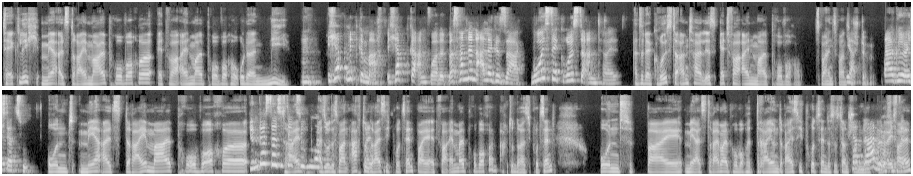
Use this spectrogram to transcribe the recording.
Täglich, mehr als dreimal pro Woche, etwa einmal pro Woche oder nie? Hm. Ich habe mitgemacht, ich habe geantwortet. Was haben denn alle gesagt? Wo ist der größte Anteil? Also der größte Anteil ist etwa einmal pro Woche, 22 ja, Stimmen. Da gehöre ich dazu. Und mehr als dreimal pro Woche. Stimmt das, dass ich drei, dazu gehöre? Also das waren 38 Prozent bei etwa einmal pro Woche, 38 Prozent. Und bei mehr als dreimal pro Woche 33 Prozent, das ist dann schon ja, der Großteil.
